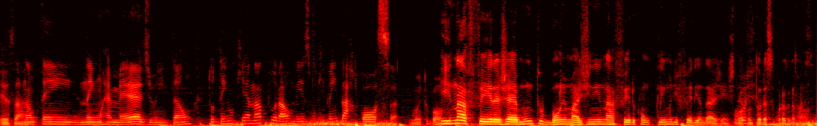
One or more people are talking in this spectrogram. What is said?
Exato. não tem nenhum remédio, então tu tem o que é natural mesmo, que vem da roça. Muito bom. Ir na feira já é muito bom, imagine ir na feira com o clima de feirinha da gente, né? com toda essa programação.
